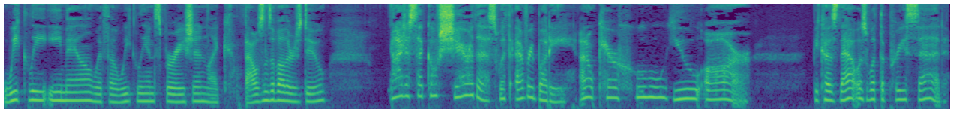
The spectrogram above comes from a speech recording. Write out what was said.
weekly email with a weekly inspiration like thousands of others do. And I just said, go share this with everybody. I don't care who you are, because that was what the priest said.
